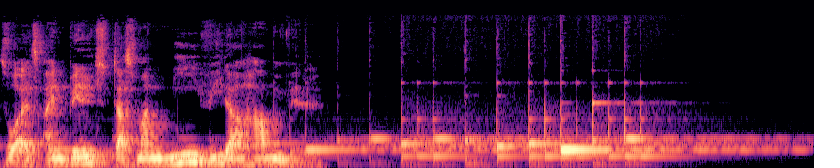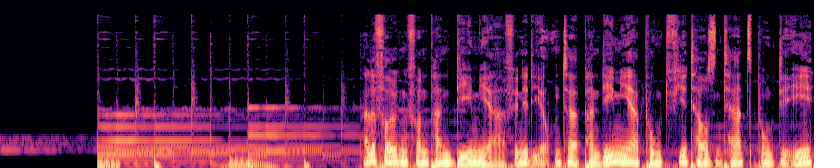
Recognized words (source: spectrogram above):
so als ein Bild, das man nie wieder haben will. Alle Folgen von Pandemia findet ihr unter pandemia.4000herz.de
